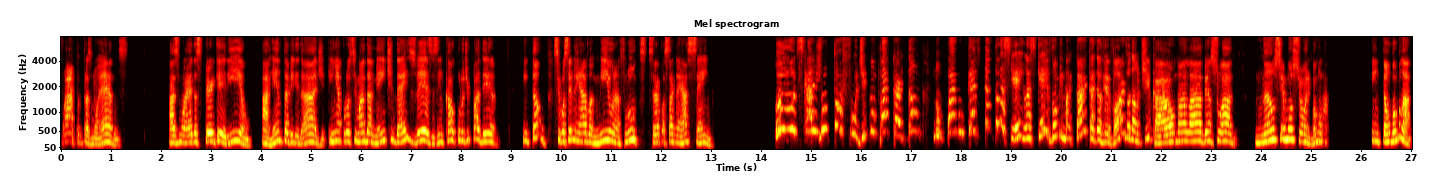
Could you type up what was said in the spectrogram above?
para as moedas, as moedas perderiam a rentabilidade em aproximadamente 10 vezes em cálculo de padeiro. Então, se você ganhava mil na Flux, você vai passar a ganhar 100. Putz, cara, eu tô fudido, não pago cartão, não pago o crédito, então lasquei, lasquei, vou me matar, cadê o revólver, vou dar um tiro? Calma lá, abençoado. Não se emocione, vamos lá. Então, vamos lá.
